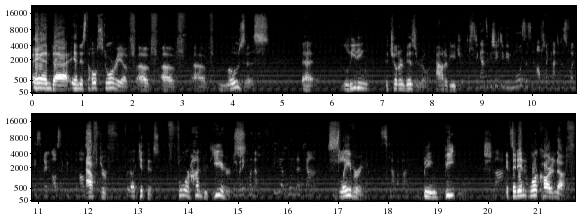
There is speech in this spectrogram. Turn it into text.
And, uh, and it's the whole story of, of, of, of Moses uh, leading the children of Israel out of Das Egypt. ist die ganze Geschichte, wie Moses den Auftrag hatte, das Volk Israel aus Ägypten After, rauszuführen. uh, get this, 400 Und years, überlegt mal, nach 400 Jahren slavery, Sklaverei, being beaten, if they didn't work hard enough,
